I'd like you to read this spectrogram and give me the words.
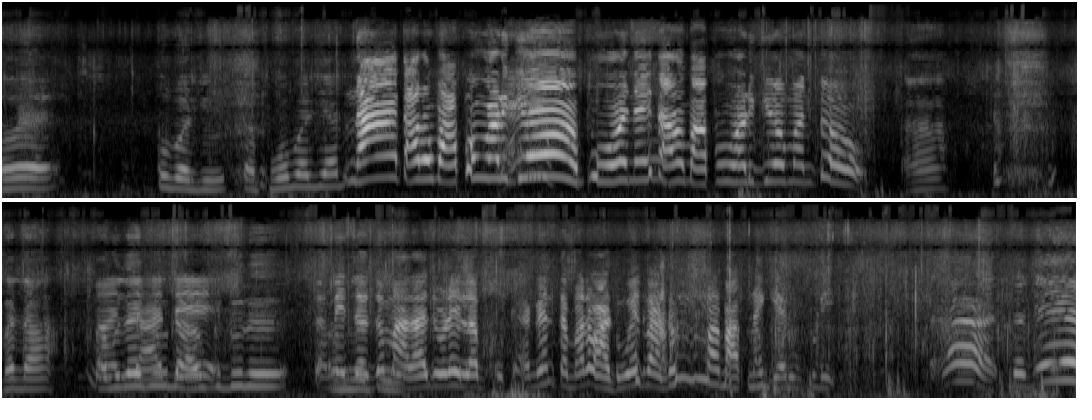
ઓય તો ફો પર ના તારો બાપો વળગ્યો ફો નહીં તારો બાપો વળગ્યો મન તો. હા? બધા તમે જજો મારા જોડે લપ ઉઠ્યા ગયા ને તમારો વાઢવું હોય તો વાઢો ને મારા બાપના ઘેર ઉપડી. હા તો જે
